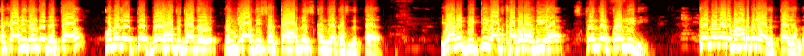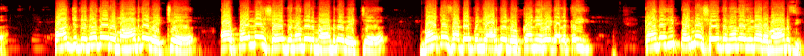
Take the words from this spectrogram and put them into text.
ਅਕਾਲੀ ਦਲ ਦੇ ਨੇਤਾ, ਉਹਨਾਂ ਦੇ ਉੱਤੇ ਬੇਹੱਦ ਜ਼ਿਆਦਾ ਪੰਜਾਬ ਦੀ ਸਰਕਾਰ ਨੇ ਸਕੰਜਾ ਕੱਸ ਦਿੱਤਾ ਹੈ। ਯਾਨੀ ਬੀਤੀ ਰਾਤ ਖਬਰ ਆਉਂਦੀ ਹੈ ਸਤਿੰਦਰ ਕੋਹਲੀ ਦੀ ਕਿ ਉਹਨਾਂ ਦਾ ਰਿਮਾਂਡ ਵਧਾ ਦਿੱਤਾ ਜਾਂਦਾ ਹੈ। ਪੰਜ ਦਿਨਾਂ ਦੇ ਰਿਮਾਂਡ ਦੇ ਵਿੱਚ ਔਰ ਪਹਿਲੇ 6 ਦਿਨਾਂ ਦੇ ਰਿਮਾਂਡ ਦੇ ਵਿੱਚ ਬਹੁਤੇ ਸਾਡੇ ਪੰਜਾਬ ਦੇ ਲੋਕਾਂ ਨੇ ਇਹ ਗੱਲ ਕਹੀ। ਕਹਿੰਦੇ ਜੀ, ਪਹਿਲੇ 6 ਦਿਨਾਂ ਦਾ ਜਿਹੜਾ ਰਿਮਾਂਡ ਸੀ,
